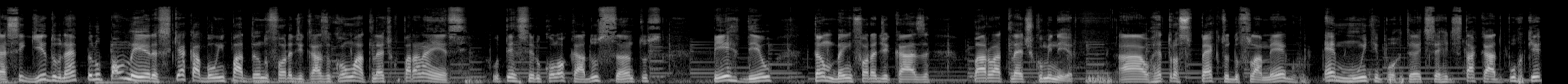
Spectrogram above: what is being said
é seguido né, pelo Palmeiras, que acabou empatando fora de casa com o Atlético Paranaense. O terceiro colocado, o Santos, perdeu também fora de casa para o Atlético Mineiro. Ah, o retrospecto do Flamengo é muito importante ser destacado, porque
